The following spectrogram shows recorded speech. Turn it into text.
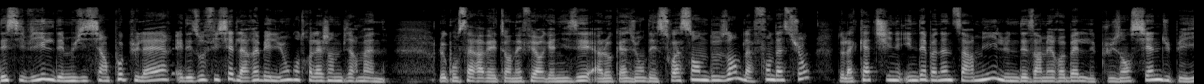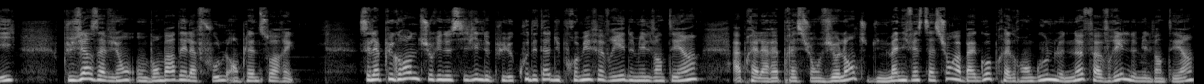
des civils, des musiciens populaires et des officiers de la rébellion contre la junte birmane. Le concert avait été en effet organisé à l'occasion des 62 ans de la fondation de la Kachin Independence Army, l'une des armées rebelles les plus anciennes du pays. Plusieurs avions ont bombardé la foule en pleine soirée. C'est la plus grande tuerie de civils depuis le coup d'État du 1er février 2021, après la répression violente d'une manifestation à Bago près de Rangoon le 9 avril 2021,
